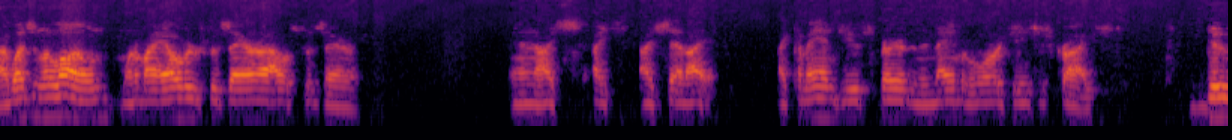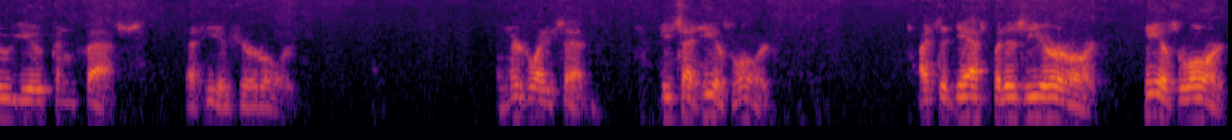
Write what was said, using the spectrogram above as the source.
I wasn't alone. One of my elders was there, Alice was there. And I, I, I said, I, I command you, Spirit, in the name of the Lord Jesus Christ, do you confess that he is your Lord? And here's what he said. He said, He is Lord. I said, Yes, but is he your Lord? He is Lord.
